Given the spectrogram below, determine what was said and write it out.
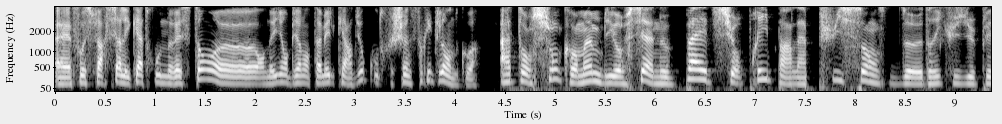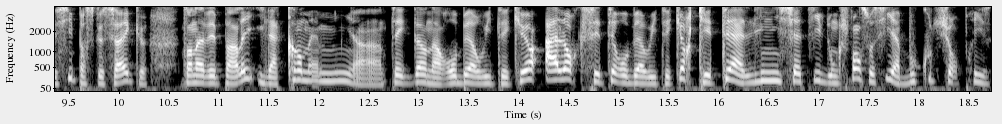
il euh, faut se farcir les quatre rounds restants euh, en ayant bien entamé le cardio contre Sean Strickland, quoi attention quand même, Big Rossi, à ne pas être surpris par la puissance de Dricus Duplessis, parce que c'est vrai que t'en avais parlé, il a quand même mis un takedown à Robert Whittaker, alors que c'était Robert Whittaker qui était à l'initiative. Donc je pense aussi il y a beaucoup de surprises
